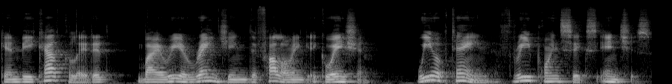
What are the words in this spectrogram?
can be calculated by rearranging the following equation. We obtain 3.6 inches.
